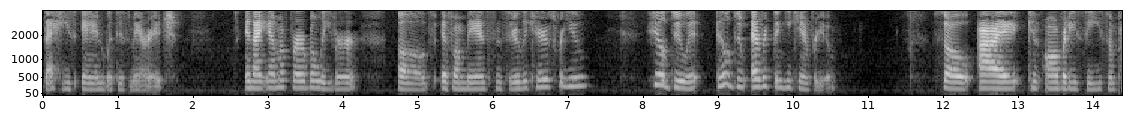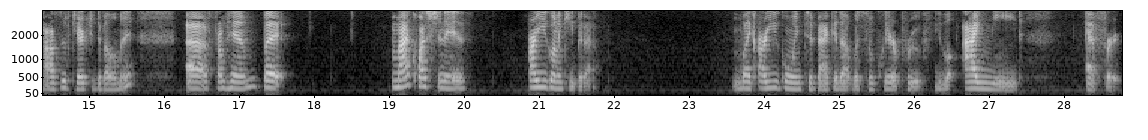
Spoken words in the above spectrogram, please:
that he's in with his marriage. And I am a firm believer of if a man sincerely cares for you, he'll do it. He'll do everything he can for you. So I can already see some positive character development uh, from him. But my question is are you going to keep it up? Like, are you going to back it up with some clear proof? You I need effort.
